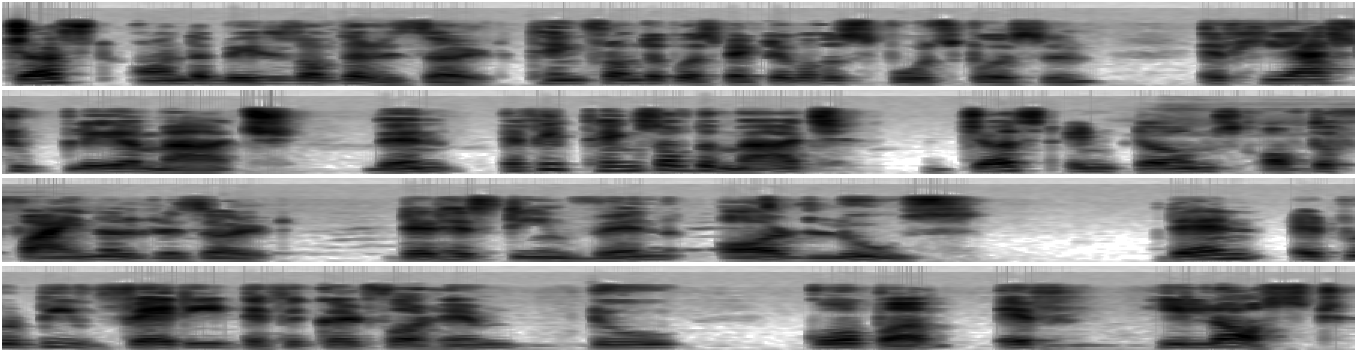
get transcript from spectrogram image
just on the basis of the result. Think from the perspective of a sports person. If he has to play a match, then if he thinks of the match just in terms of the final result, did his team win or lose? Then it would be very difficult for him to cope up if he lost.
